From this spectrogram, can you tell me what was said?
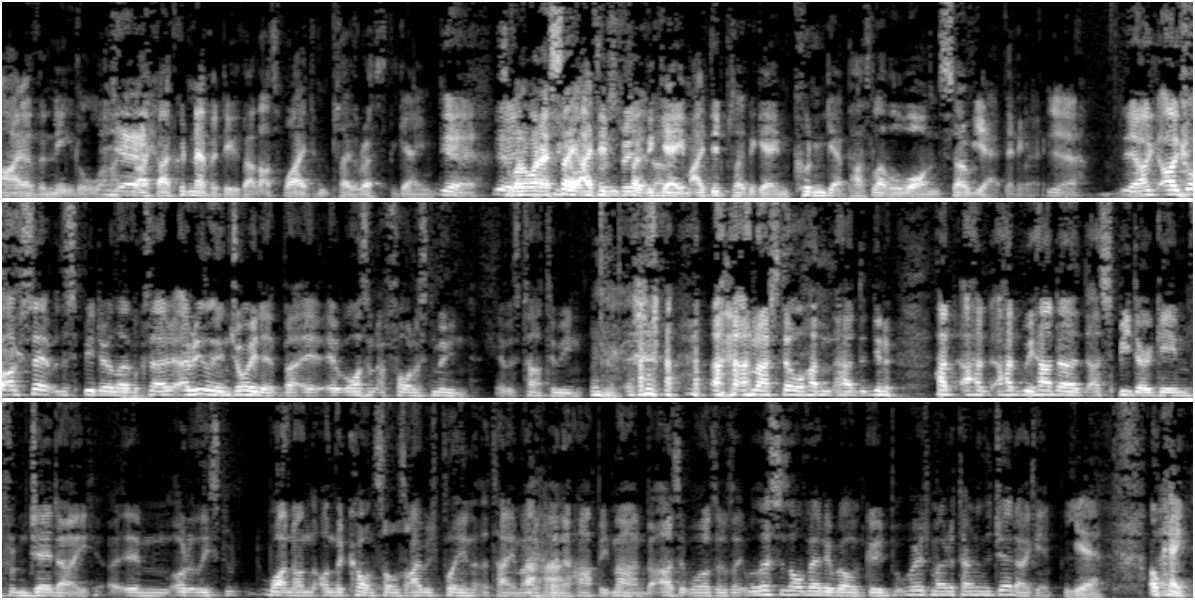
eye of the needle. I- Yeah. like I could never do that. That's why I didn't play the rest of the game. Yeah, yeah, So when, when I say I didn't play the now. game, I did play the game. Couldn't get past level one. So yeah. Anyway. yeah, yeah, I, I got upset with the speeder level because I, I really enjoyed it, but it, it wasn't a forest moon; it was Tatooine, and I still hadn't had you know had had, had we had a, a speeder game from Jedi, um, or at least one on on the consoles I was playing at the time, I'd have been a happy man. But as it was, I was like, well, this is all very well and good, but where's my Return of the Jedi game? Yeah. Okay.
